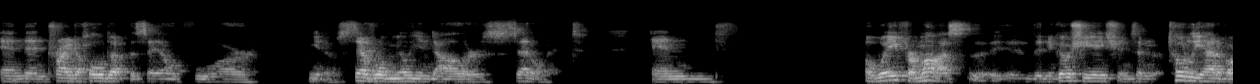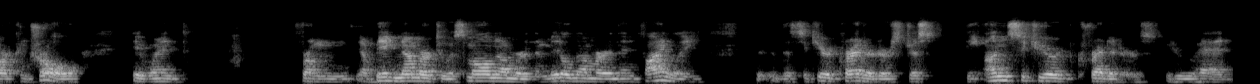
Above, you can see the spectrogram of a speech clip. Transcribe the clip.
and then tried to hold up the sale for you know several million dollars settlement. And away from us the negotiations and totally out of our control it went from a big number to a small number and the middle number. And then finally the secured creditors just the unsecured creditors who had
